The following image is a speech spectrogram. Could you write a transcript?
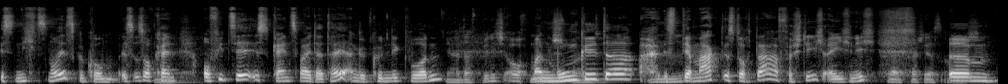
ist nichts Neues gekommen. Es ist auch kein, offiziell ist kein zweiter Teil angekündigt worden. Ja, da bin ich auch Man gespannt. munkelt da, ah, ist, der Markt ist doch da, verstehe ich eigentlich nicht. Ja, ich verstehe das auch nicht. Ähm,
